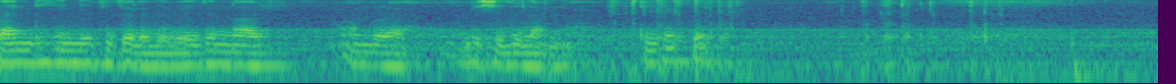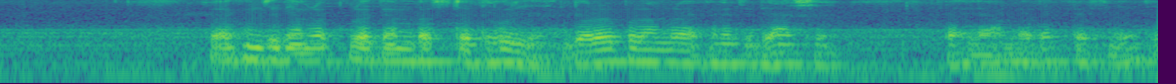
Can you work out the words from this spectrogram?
বাইন্ডিংয়ের নিচে চলে যাবে এই জন্য আর আমরা বেশি দিলাম না, ঠিক আছে? তো এখন যদি আমরা পুরো ক্যানভাসটা ধরি, ধরার পর আমরা এখানে যদি আসি, তাহলে আমরা দেখতেছি যে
